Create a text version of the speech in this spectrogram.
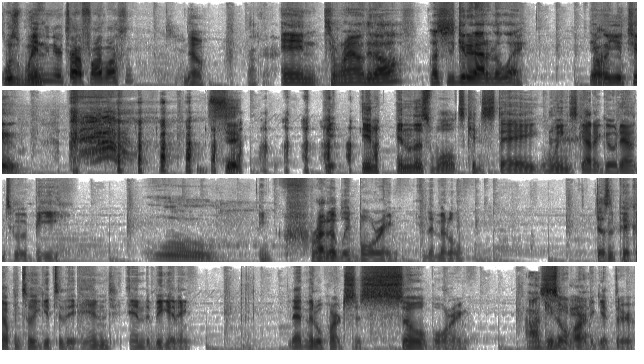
Was Wing And- in your top five, Austen? no, Okay. and to round it off, let's just get it out of the way. There Oh. go your two. Sick. I- in endless waltz can stay. Wings got to go down to a B. Ooh. Incredibly boring in the middle. Doesn't pick up until you get to the end and the beginning. That middle part's just so boring. I'll give so you that. hard to get through.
